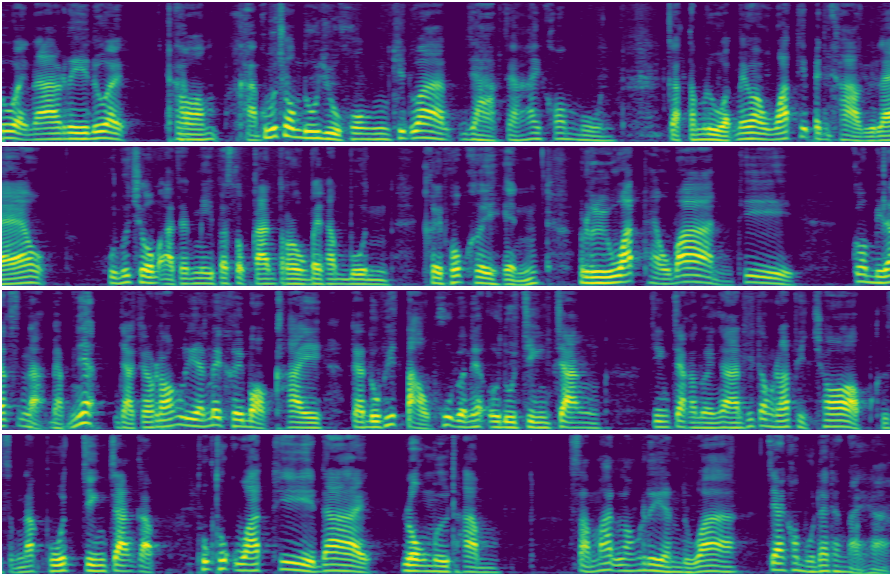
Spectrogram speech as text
ด้วยนารีด้วยพร้อมครับ คุณผู้ชมดูอยู่คงคิดว่าอยากจะให้ข้อมูลกับตำรวจไม่ว่าวัดที่เป็นข่าวอยู่แล้ว คุณผู้ชมอาจจะมีประสบการณ์ตรงไปทำบุญ เคยพบเคยเห็น หรือวัดแถวบ้านที่ก็มีลักษณะแบบเนี้ยอยากจะร้องเรียนไม่เคยบอกใคร แต่ดูพี่เต่าพูดวันเนี้ยเออดูจริงจัง จริงจังกับหน่วยงานที่ต้องรับผิดชอบ คือสำนักพุทธจริงจังกับทุกๆ วัดที่ได้ลงมือทำสามารถร้องเรียนหรือว่าแจ้งข้อมูลได้ทางไหนฮะ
